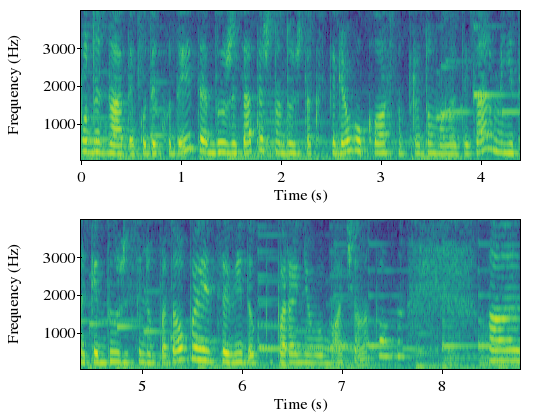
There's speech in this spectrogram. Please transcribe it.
буду знати, куди ходити. Дуже затишно, дуже так стильово, класно придумали дизайн. Мені таке дуже сильно подобається. Відео попередньо ви бачили, напевно. А,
